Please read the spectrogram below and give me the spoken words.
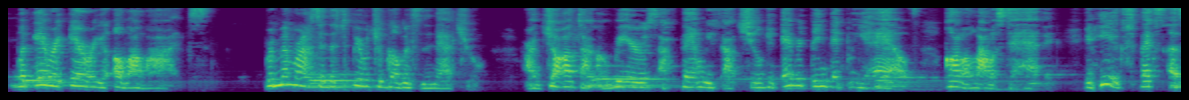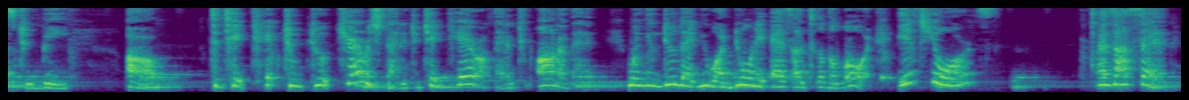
but every area of our lives. Remember, I said the spiritual governs the natural. Our jobs, our careers, our families, our children, everything that we have, God allow us to have it. And He expects us to be, um, to take care, to, to cherish that and to take care of that and to honor that. When you do that, you are doing it as unto the Lord. It's yours. As I said,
